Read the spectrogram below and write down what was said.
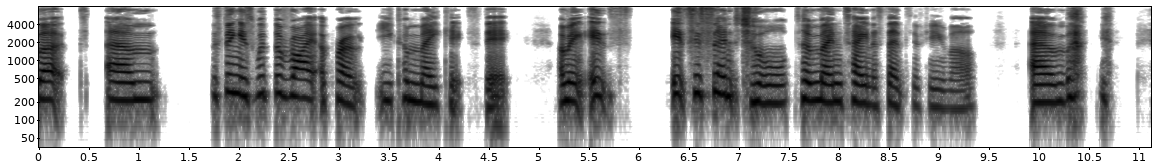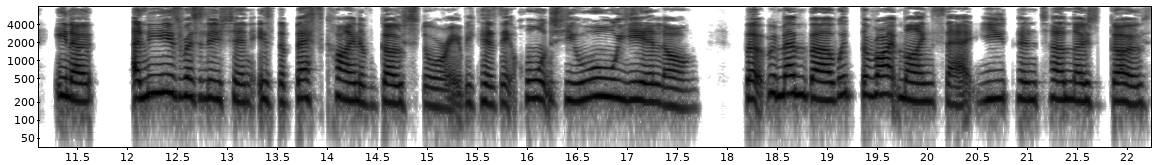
But um, the thing is, with the right approach, you can make it stick. I mean, it's it's essential to maintain a sense of humor. Um, you know, a New Year's resolution is the best kind of ghost story because it haunts you all year long. But remember, with the right mindset, you can turn those ghosts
